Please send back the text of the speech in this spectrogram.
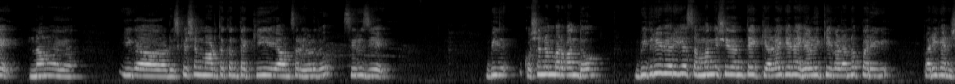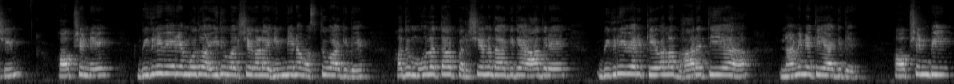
ಎ ನಾನು ಈಗ ಡಿಸ್ಕಷನ್ ಮಾಡ್ತಕ್ಕಂಥ ಕೀ ಆನ್ಸರ್ ಹೇಳೋದು series A B question number ಒಂದು. ಬಿದಿರಿವೇರಿಗೆ ಸಂಬಂಧಿಸಿದಂತೆ ಕೆಳಗಿನ ಹೇಳಿಕೆಗಳನ್ನು ಪರಿ, ಪರಿಗಣಿಸಿ. ಆಪ್ಷನ್ ಎ ಬಿದಿರಿ ವೇರ್ ಎಂಬುದು ಐದು ವರ್ಷಗಳ ಹಿಂದಿನ ವಸ್ತುವಾಗಿದೆ. ಅದು ಮೂಲತಃ ಪರ್ಷಿಯನದಾಗಿದೆ ಆದರೆ ಬಿದಿರಿ ವೇರ್ ಕೇವಲ ಭಾರತೀಯ ನಾವೀನ್ಯತೆಯಾಗಿದೆ. ಆಪ್ಷನ್ ಬಿ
